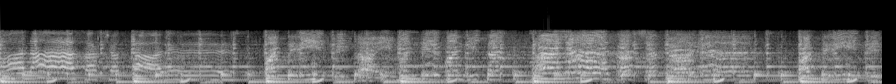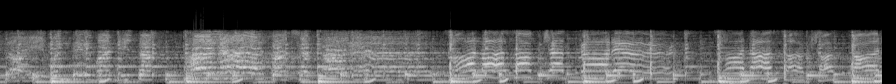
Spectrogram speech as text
झाला साक्षात्कार. पाथरीचे साई मंदिर बांधिता झाला साक्षात्कार. पाथरीचे साई मंदिर बांधिता झाला साक्षात्कार. झाला साक्षात्कार. झाला साक्षात्कार.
